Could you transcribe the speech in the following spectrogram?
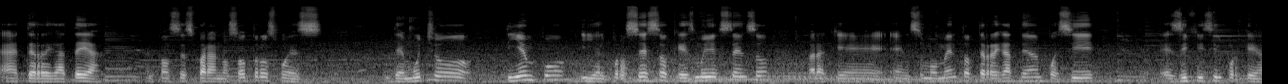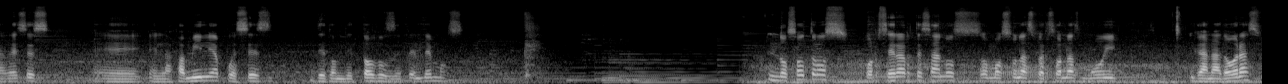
eh, te regatea. Entonces para nosotros pues de mucho tiempo y el proceso que es muy extenso para que en su momento te regatean pues sí es difícil porque a veces eh, en la familia pues es de donde todos dependemos. Nosotros por ser artesanos somos unas personas muy ganadoras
